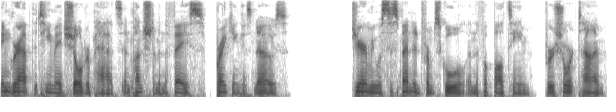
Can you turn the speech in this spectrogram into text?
and grabbed the teammate's shoulder pads and punched him in the face, breaking his nose. Jeremy was suspended from school and the football team for a short time,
